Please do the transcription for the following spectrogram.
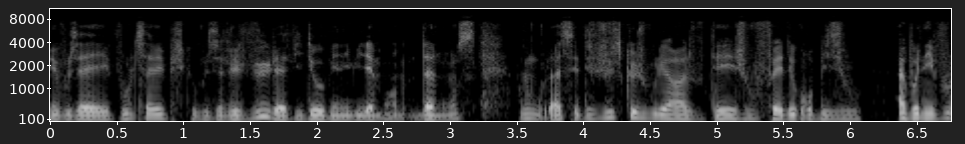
Mais vous, avez, vous le savez puisque vous avez vu la vidéo, bien évidemment, d'annonce. Donc voilà, c'était juste ce que je voulais rajouter. Je vous fais de gros bisous. Abonnez-vous,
